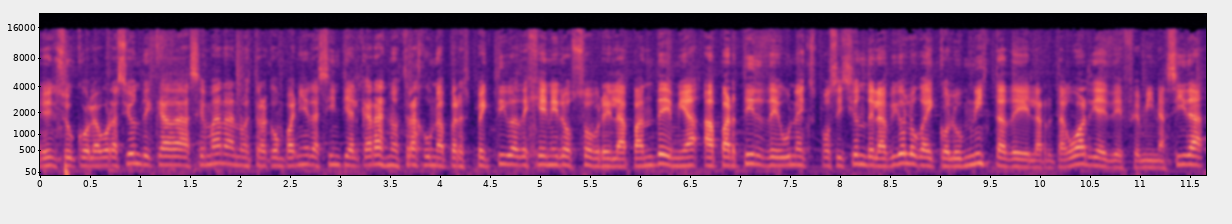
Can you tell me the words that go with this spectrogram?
En su colaboración de cada semana, nuestra compañera Cintia Alcaraz nos trajo una perspectiva de género sobre la pandemia a partir de una exposición de la bióloga y columnista de La Retaguardia y de Feminacida,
